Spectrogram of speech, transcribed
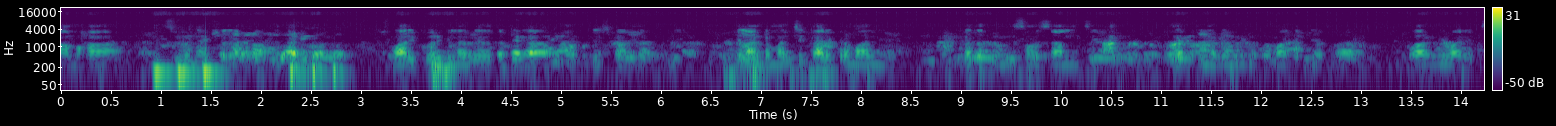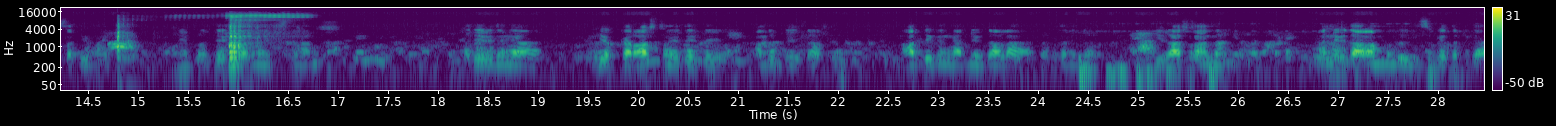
ఆ మహా శివుని యాక్చువల్గా ప్రార్థించి వారి కోరికలు నెరవేరేటట్టుగా తీసుకోవడం ఇలాంటి మంచి కార్యక్రమాల్ని గత తొమ్మిది సంవత్సరాల నుంచి జరుపుతున్న వేమిరెడ్డి ప్రభాకర్ యొక్క వారిని వారి యొక్క సతీమణి నేను ప్రత్యేకంగా అభినందిస్తున్నాను. అదేవిధంగా ఈ యొక్క రాష్ట్రం ఏదైతే ఆంధ్రప్రదేశ్ రాష్ట్రం ఆర్థికంగా అన్ని విధాల దెబ్బతిందో ఈ రాష్ట్రాన్ని అన్ని విధాల ముందుకు తీసుకుపోయేటట్టుగా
